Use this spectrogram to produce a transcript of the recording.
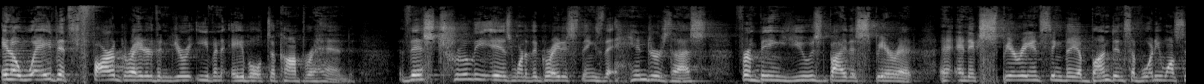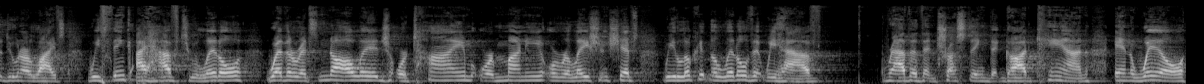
in a way that's far greater than you're even able to comprehend. This truly is one of the greatest things that hinders us from being used by the Spirit and, experiencing the abundance of what He wants to do in our lives. We think I have too little, whether it's knowledge or time or money or relationships. We look at the little that we have rather than trusting that God can and will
